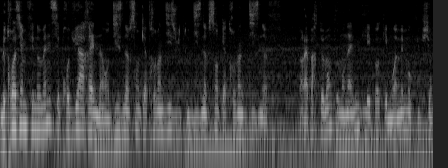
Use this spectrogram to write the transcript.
Le troisième phénomène s'est produit à Rennes en 1998 ou 1999, dans l'appartement que mon ami de l'époque et moi-même occupions,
